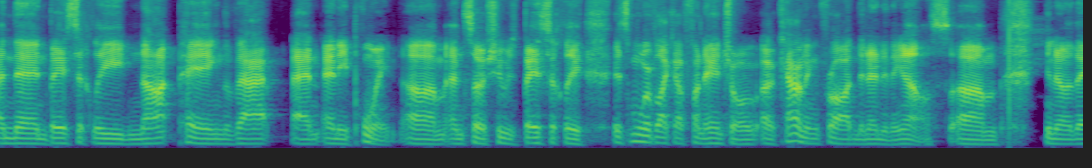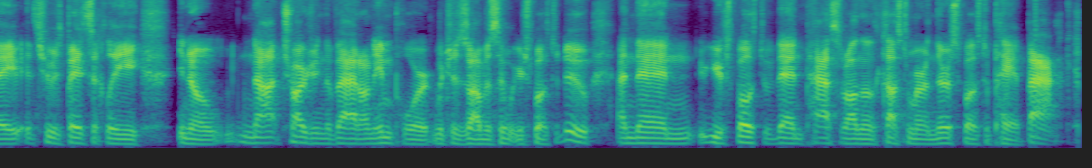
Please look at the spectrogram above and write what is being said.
and then basically not paying the VAT at any point. Um, and so she was basically, it's more of like a financial accounting fraud than anything else. Um, you know, they she was basically, you know, not charging the VAT on import, which is obviously what you're supposed to do, and then you're supposed to then pass it on to the customer, and they're supposed to pay it back.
